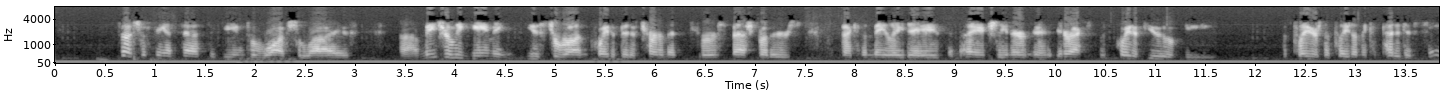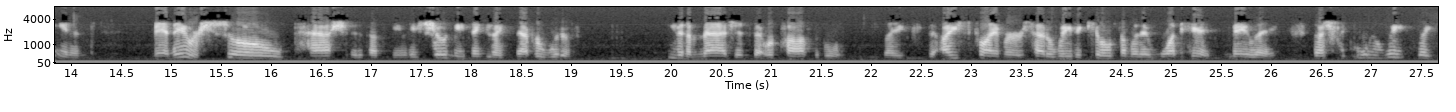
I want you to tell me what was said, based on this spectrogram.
such a fantastic game to watch live. Uh, Major League Gaming used to run quite a bit of tournaments for Smash Brothers back in the Melee days, and I actually inter- interacted with quite a few of the, the players that played on the competitive scene. And man, they were so passionate about the game. They showed me things I never would have even imagined that were possible. Like the ice climbers had a way to kill someone in one hit melee. And I was like, wait, like,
